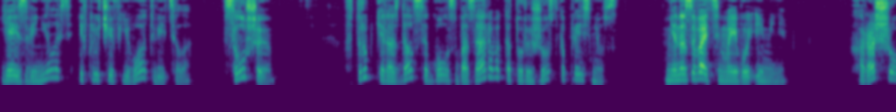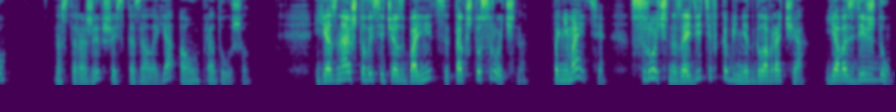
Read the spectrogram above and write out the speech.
Я извинилась и, включив его, ответила. «Слушаю». В трубке раздался голос Базарова, который жестко произнес. «Не называйте моего имени». «Хорошо», — насторожившись, сказала я, а он продолжил. «Я знаю, что вы сейчас в больнице, так что срочно. Понимаете? Срочно зайдите в кабинет главврача. Я вас здесь жду».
